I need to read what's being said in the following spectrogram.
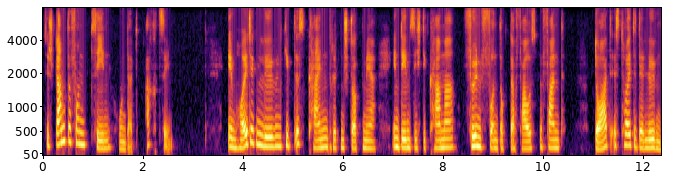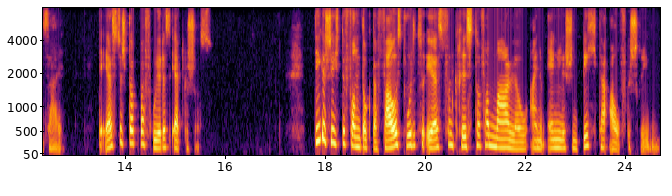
Sie stammte von 1018. Im heutigen Löwen gibt es keinen dritten Stock mehr, in dem sich die Kammer 5 von Dr. Faust befand, Dort ist heute der Löwensaal. Der erste Stock war früher das Erdgeschoss. Die Geschichte vom Dr. Faust wurde zuerst von Christopher Marlowe, einem englischen Dichter, aufgeschrieben.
